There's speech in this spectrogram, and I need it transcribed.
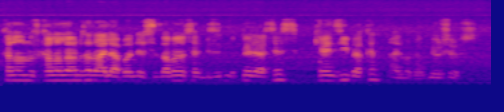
Kanalımız kanallarımıza da hala abone değilseniz abone olursanız bizi mutlu edersiniz. Kendinize iyi bakın. Hadi bakalım görüşürüz.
